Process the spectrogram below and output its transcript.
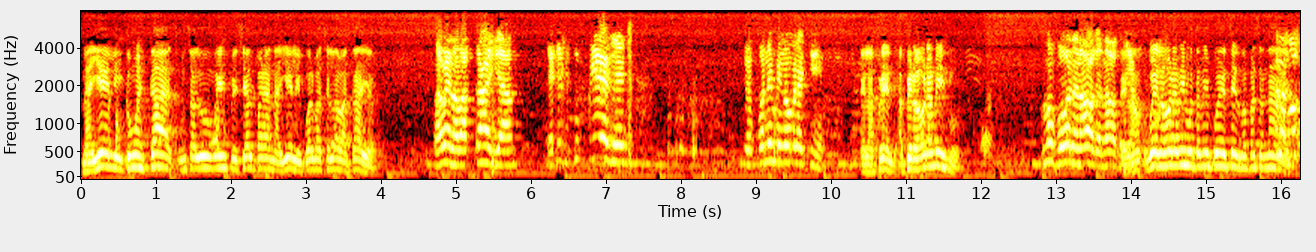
Nayeli, ¿cómo estás? Un saludo muy especial para Nayeli. ¿Cuál va a ser la batalla? A ver, la batalla. Es que si tú pierdes, te pones mi nombre aquí. En la frente. Ah, Pero ahora mismo. No pone nada que nada. que la- bueno, ahora mismo también puede ser, no pasa nada. No, no,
